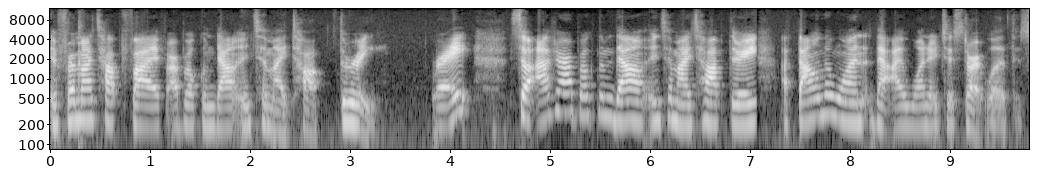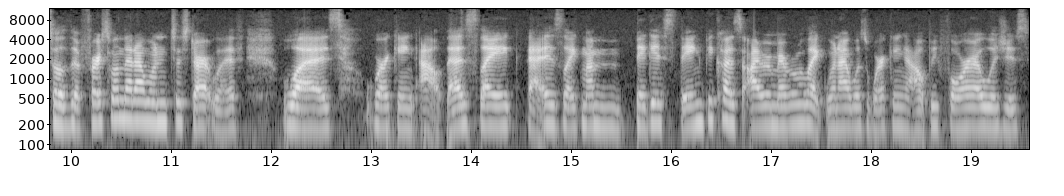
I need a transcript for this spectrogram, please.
and from my top 5 I broke them down into my top 3 right? So after I broke them down into my top three, I found the one that I wanted to start with. So the first one that I wanted to start with was working out. That's like, that is like my biggest thing because I remember like when I was working out before, I was just,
